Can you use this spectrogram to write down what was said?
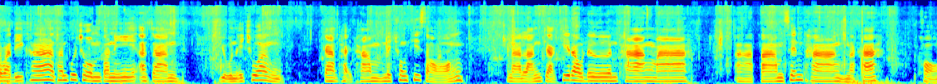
สวัสดีค่ะท่านผู้ชมตอนนี้อาจารย์อยู่ในช่วงการถ่ายทำในช่วงที่สองนะหลังจากที่เราเดินทางมาาตามเส้นทางนะคะของ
